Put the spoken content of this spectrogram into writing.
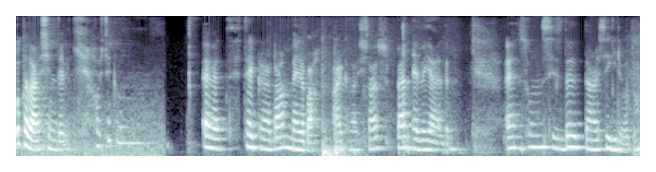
bu kadar şimdilik. Hoşçakalın. Evet, tekrardan merhaba arkadaşlar. Ben eve geldim. En son sizde derse giriyordum.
